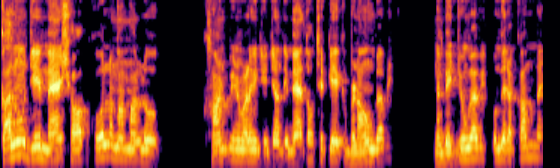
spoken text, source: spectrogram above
ਕੱਲ ਨੂੰ ਜੇ ਮੈਂ ਸ਼ਾਪ ਖੋਲ ਲਵਾਂ, ਮੰਨ ਲਓ ਖਾਣ ਪੀਣ ਵਾਲੀਆਂ ਚੀਜ਼ਾਂ ਦੀ, ਮੈਂ ਤਾਂ ਉੱਥੇ ਕੇਕ ਬਣਾਉਂਗਾ ਵੀ ਮੈਂ ਵੇਚੂੰਗਾ ਵੀ, ਉਹ ਮੇਰਾ ਕੰਮ ਹੈ।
